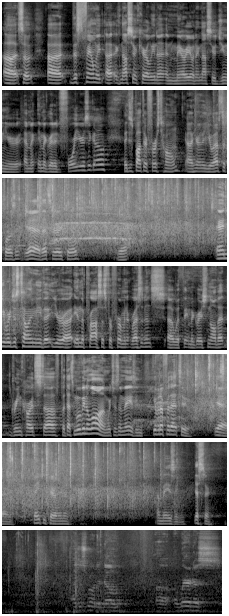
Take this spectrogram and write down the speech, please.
Uh, so uh, this family, uh, Ignacio and Carolina and Mario and Ignacio Jr. Em- immigrated four years ago. They just bought their first home uh, here in the U.S. They're closing. Yeah, that's very cool. Yeah. And you were just telling me that you're uh, in the process for permanent residence uh, with the immigration, all that green card stuff, but that's moving along, which is amazing. Give it up for that too. Yeah. Thank you, Carolina. Amazing. Yes, sir. I just wrote a note, uh, awareness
